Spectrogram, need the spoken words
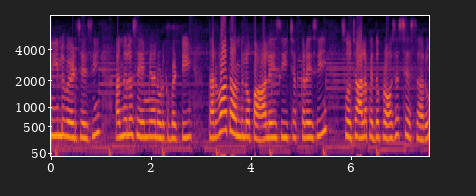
నీళ్ళు వేడి చేసి అందులో సేమియాను ఉడకబెట్టి తర్వాత అందులో పాలేసి చక్కెరేసి సో చాలా పెద్ద ప్రాసెస్ చేస్తారు.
